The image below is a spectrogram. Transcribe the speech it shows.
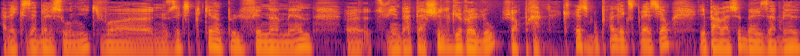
avec Isabelle Saunier qui va euh, nous expliquer un peu le phénomène. tu viens d'attacher le grelot, je reprends, l'expression, et par la suite, ben, Isabelle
